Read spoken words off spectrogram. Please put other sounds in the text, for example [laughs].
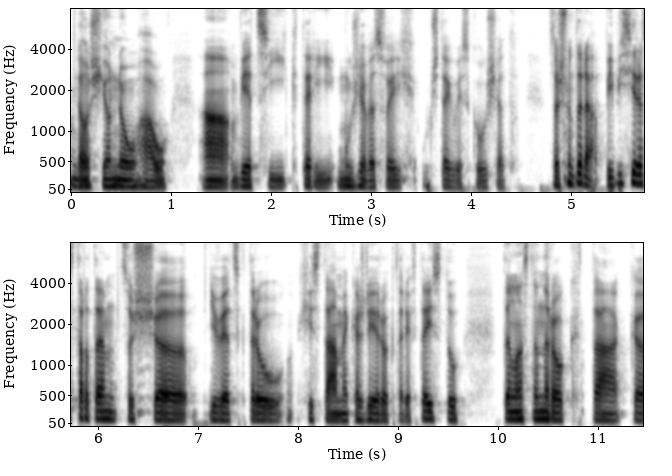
dalšího know-how a věcí, který může ve svých účtech vyzkoušet. Začnu teda PPC restartem, což eh, je věc, kterou chystáme každý rok tady v Tasteu. Tenhle ten rok tak eh,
